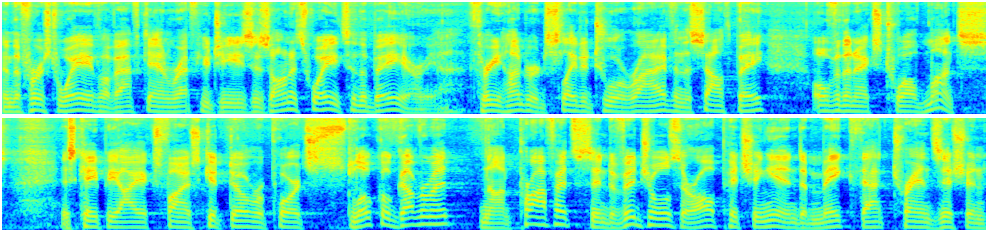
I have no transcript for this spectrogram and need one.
And the first wave of Afghan refugees is on its way to the Bay Area. 300 slated to arrive in the South Bay over the next 12 months. As KPIX5's Kiet Do reports, local government, nonprofits, individuals are all pitching in to make that transition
